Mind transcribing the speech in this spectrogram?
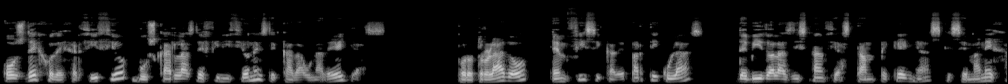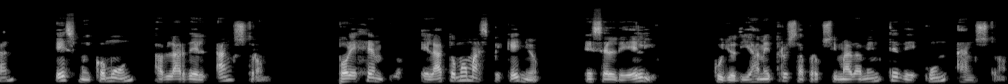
Os dejo de ejercicio buscar las definiciones de cada una de ellas. Por otro lado, en física de partículas, debido a las distancias tan pequeñas que se manejan, es muy común hablar del angstrom. Por ejemplo, el átomo más pequeño es el de helio, cuyo diámetro es aproximadamente de un angstrom.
